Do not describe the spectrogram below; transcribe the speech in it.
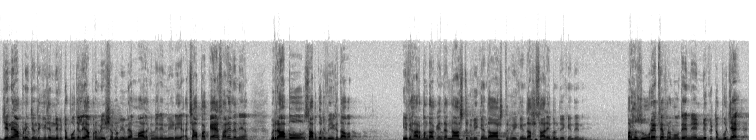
ਜਿਹਨੇ ਆਪਣੀ ਜ਼ਿੰਦਗੀ 'ਚ ਨਿਕਟ ਬੁੱਝ ਲਿਆ, ਪਰਮੇਸ਼ਰ ਨੂੰ ਵੀ ਮੇ- ਮਾਲਕ ਮੇਰੇ ਨੇੜੇ ਆ। ਅੱਛਾ, ਆਪਾਂ ਕਹਿ ਸਾਰੇ ਦਿੰਦੇ ਆ ਵੀ ਰੱਬ ਸਭ ਕੁਝ ਵੇਖਦਾ ਵਾ। ਇਹ ਤੇ ਹਰ ਬੰਦਾ ਕਹਿੰਦਾ, ਨਾਸਤਿਕ ਵੀ ਕਹਿੰਦਾ, ਆਸਤਿਕ ਵੀ ਕਹਿੰਦਾ, ਸਾਰੇ ਬੰਦੇ ਕਹਿੰਦੇ ਨੇ। ਪਰ ਹਜ਼ੂਰ ਇੱਥੇ ਫਰਮਾਉਂਦੇ ਨੇ, ਨਿਕਟ 부ਝੈ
